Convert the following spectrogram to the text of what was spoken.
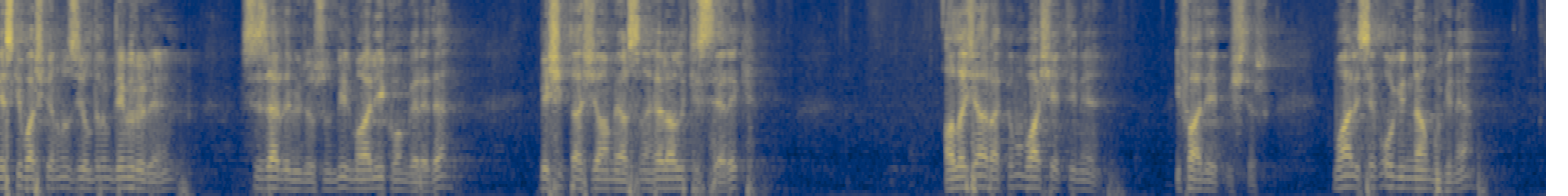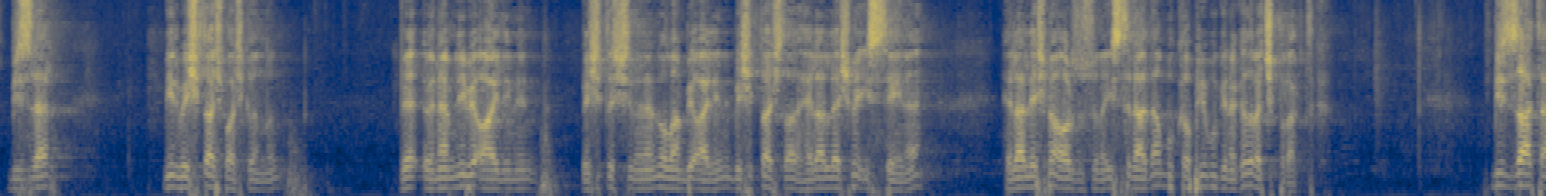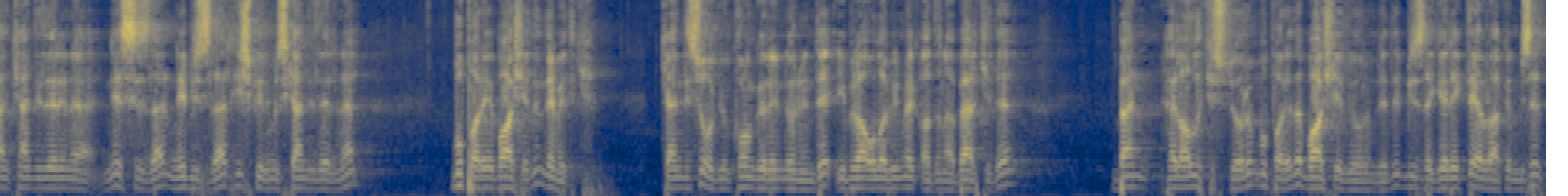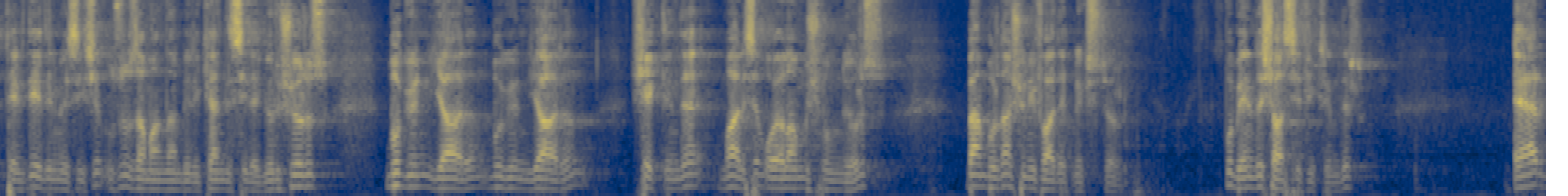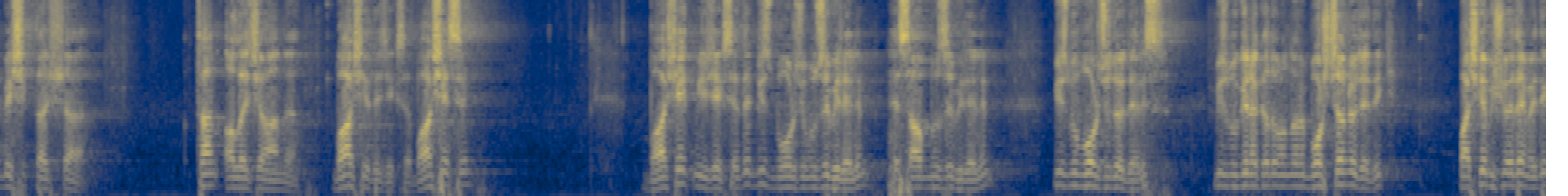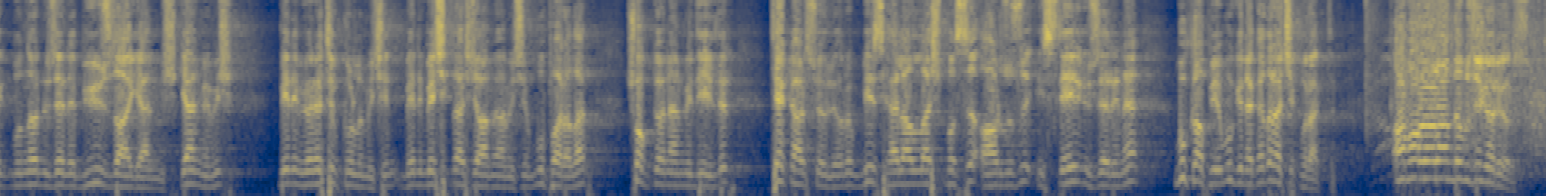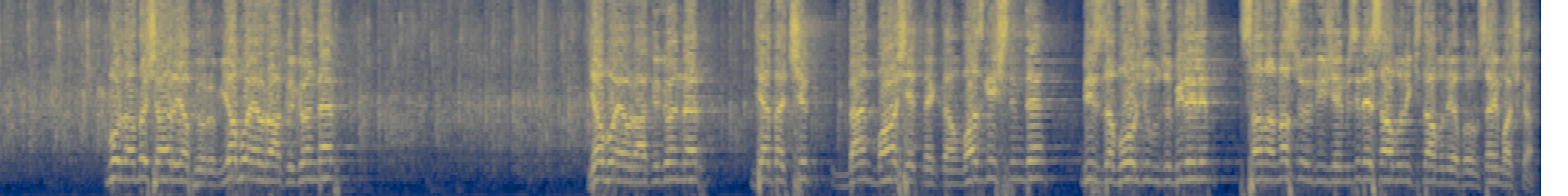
Eski başkanımız Yıldırım Demirören'in sizler de biliyorsunuz bir mali kongrede Beşiktaş camiasına helallik isteyerek alacağı rakamı bahşettiğini ifade etmiştir. Maalesef o günden bugüne bizler bir Beşiktaş başkanının ve önemli bir ailenin Beşiktaş için önemli olan bir ailenin Beşiktaş'la helalleşme isteğine, helalleşme arzusuna istinaden bu kapıyı bugüne kadar açık bıraktık. Biz zaten kendilerine ne sizler ne bizler hiçbirimiz kendilerine bu parayı bağışlayın demedik. Kendisi o gün kongrenin önünde ibra olabilmek adına belki de ben helallik istiyorum bu parayı da bağış ediyorum dedi. Biz de gerekli evrakın bize tevdi edilmesi için uzun zamandan beri kendisiyle görüşüyoruz. Bugün yarın bugün yarın şeklinde maalesef oyalanmış bulunuyoruz. Ben buradan şunu ifade etmek istiyorum. Bu benim de şahsi fikrimdir. Eğer Beşiktaş'a tan alacağını bağış edecekse bağış etsin. Bağış etmeyecekse de biz borcumuzu bilelim, hesabımızı bilelim. Biz bu borcu da öderiz. Biz bugüne kadar onların borçlarını ödedik. Başka bir şey ödemedik. Bunların üzerine bir yüz daha gelmiş, gelmemiş. Benim yönetim kurulum için, benim Beşiktaş camiam için bu paralar çok da önemli değildir. Tekrar söylüyorum biz helallaşması arzusu isteği üzerine bu kapıyı bugüne kadar açık bıraktık. Ama oyalandığımızı görüyoruz. Buradan da çağrı yapıyorum. Ya bu evrakı gönder, ya bu evrakı gönder ya da çık ben bağış etmekten vazgeçtim de biz de borcumuzu bilelim. Sana nasıl ödeyeceğimizin hesabını kitabını yapalım Sayın Başkan.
